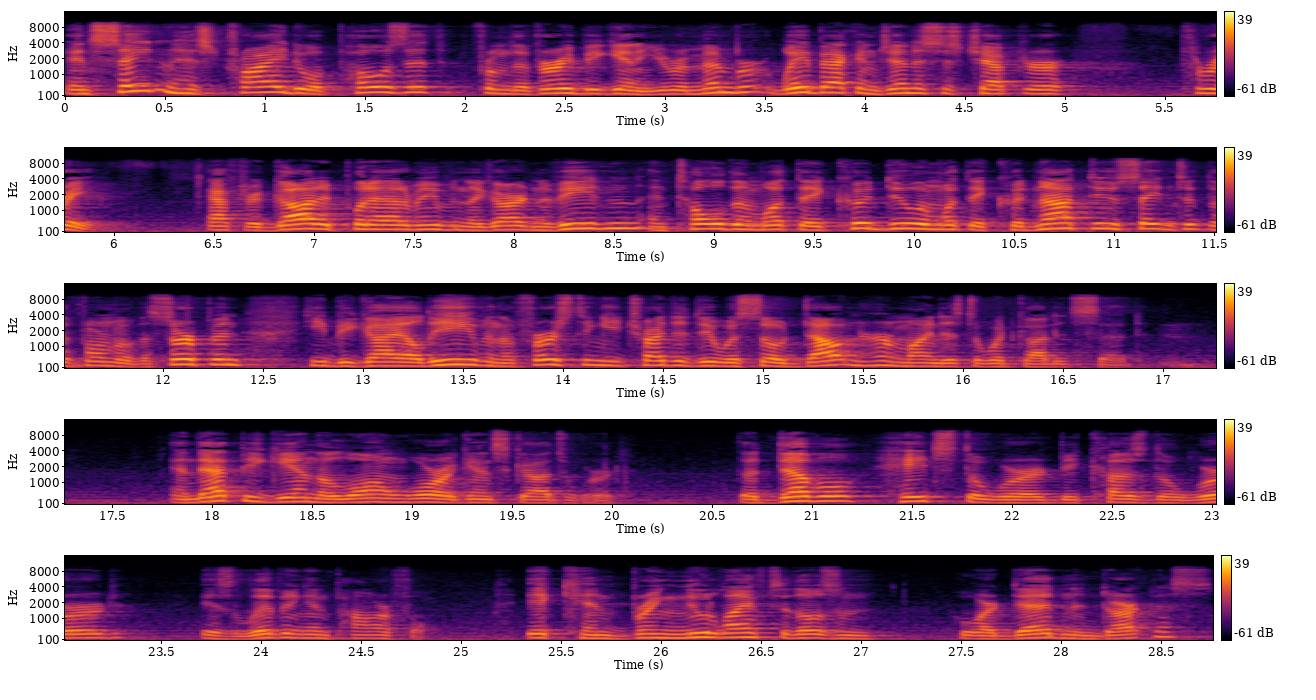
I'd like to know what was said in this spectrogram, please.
And Satan has tried to oppose it from the very beginning. You remember way back in Genesis chapter 3 after God had put Adam and Eve in the Garden of Eden and told them what they could do and what they could not do, Satan took the form of a serpent. He beguiled Eve, and the first thing he tried to do was sow doubt in her mind as to what God had said. And that began the long war against God's word. The devil hates the word because the word is living and powerful. It can bring new life to those in, who are dead and in darkness,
